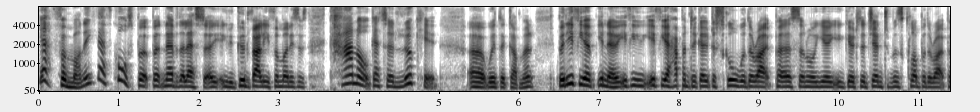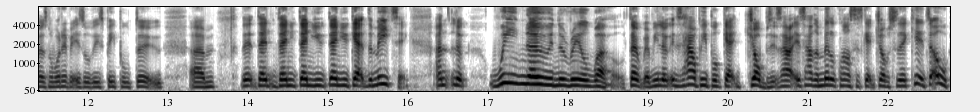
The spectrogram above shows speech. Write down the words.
yeah, for money, yeah, of course, but but nevertheless, uh, you know, good value for money service cannot get a look in uh, with the government. But if you you know if you if you happen to go to school with the right person, or you you go to the gentleman's club with the right person, or whatever it is all these people do, um, then then then you then you get the meeting. And look, we know in the real world, don't we? I mean, look, it's how people get jobs. It's how it's how the middle classes get jobs for their kids. Oh,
